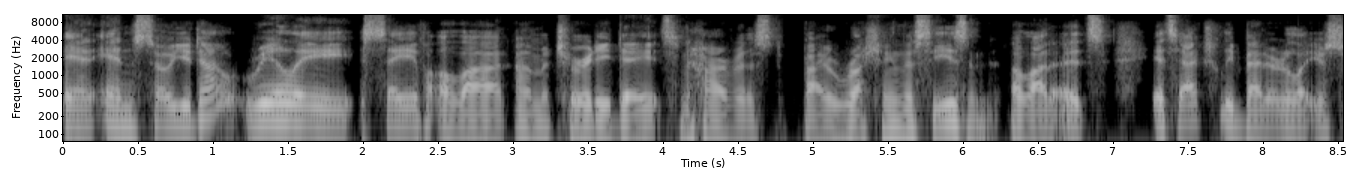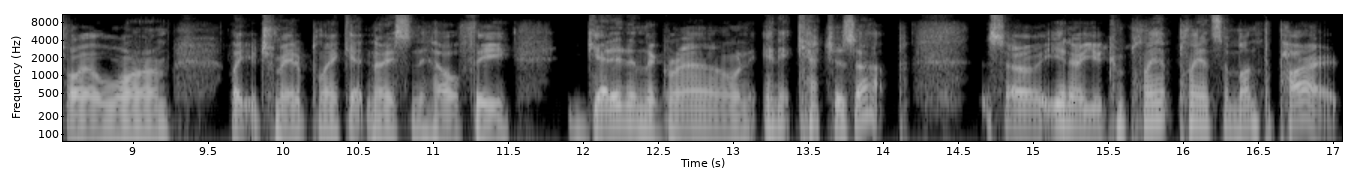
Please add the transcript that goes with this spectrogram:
and, and so you don't really save a lot on maturity dates and harvest by rushing the season. A lot of it's it's actually better to let your soil warm, let your tomato plant get nice and healthy, get it in the ground, and it catches up. So you know you can plant plants a month apart,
